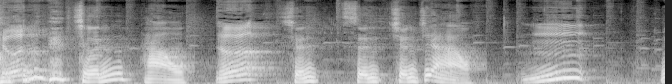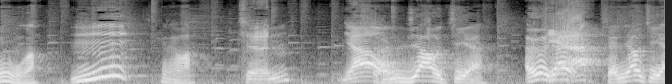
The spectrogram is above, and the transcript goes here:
เฉินเฉินห่าวเออเฉินเฉินเฉินเจี้ยห่าวอืม ไม่ถูกเหรอะอืมชื่ออะไรวะเฉินเย่าเฉินเย่าเจีย เออใช่เจี๋ยเฉินเย่าเจีย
